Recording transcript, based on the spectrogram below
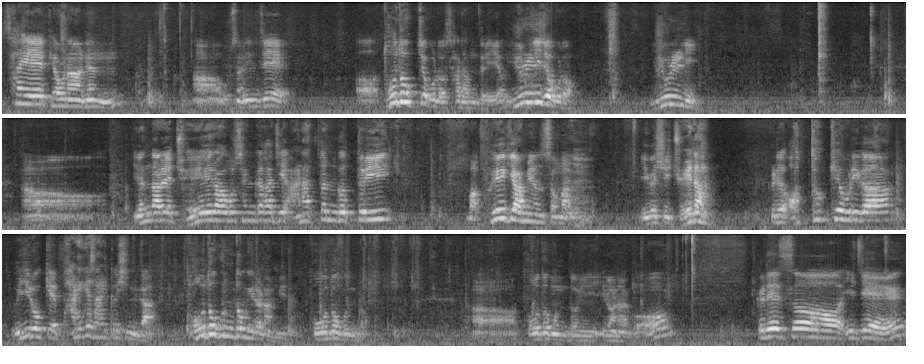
사회 변화는 어, 우선 이제 어, 도덕적으로 사람들이요 윤리적으로 윤리 어, 옛날에 죄라고 생각하지 않았던 것들이 막 회개하면서 막 이것이 죄다. 그래 어떻게 우리가 의롭게 바르게 살 것인가 도덕 운동이 일어납니다. 도덕 운동. 어, 도덕 운동이 일어나고 그래서 이제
